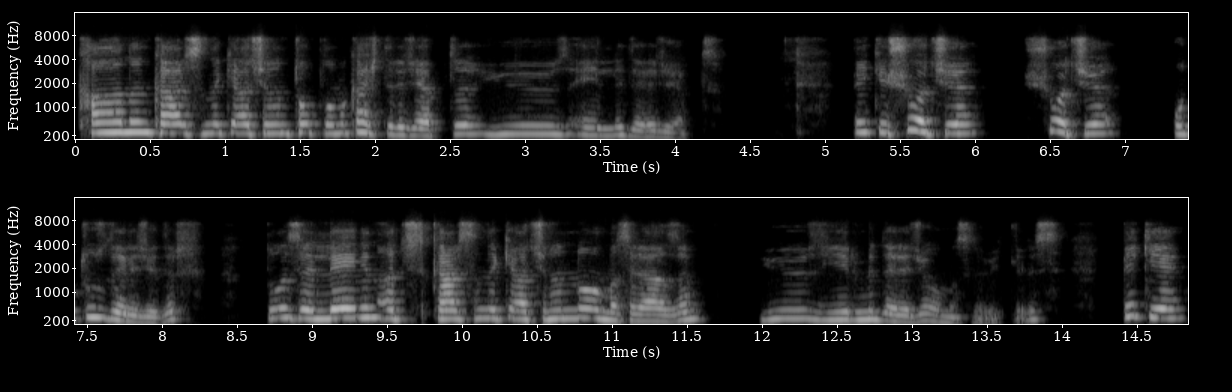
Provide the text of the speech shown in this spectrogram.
K'nın karşısındaki açının toplamı kaç derece yaptı? 150 derece yaptı. Peki şu açı şu açı 30 derecedir. Dolayısıyla L'nin açısı karşısındaki açının ne olması lazım? 120 derece olmasını bekleriz. Peki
